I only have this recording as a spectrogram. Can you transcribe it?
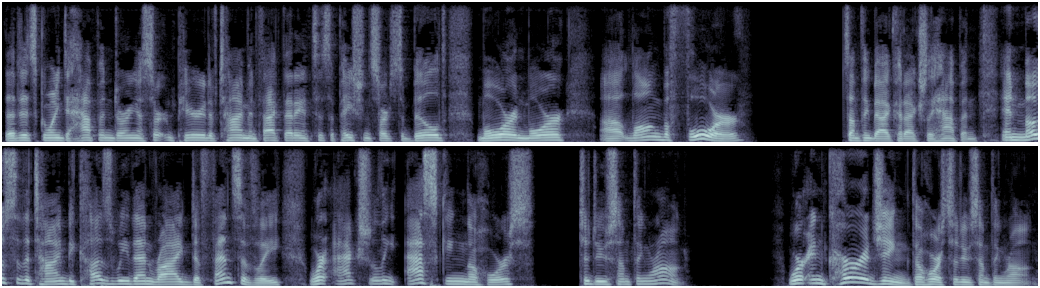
that it's going to happen during a certain period of time. In fact, that anticipation starts to build more and more uh, long before something bad could actually happen. And most of the time, because we then ride defensively, we're actually asking the horse to do something wrong. We're encouraging the horse to do something wrong.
